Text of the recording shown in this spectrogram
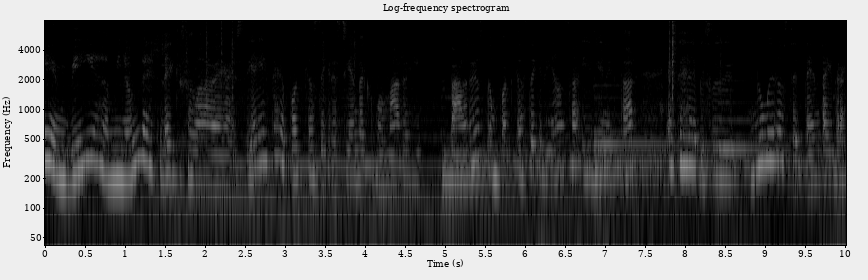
buen día, mi nombre es Lex Amada de García y este es el podcast de Creciendo como Madres y Padres, un podcast de crianza y bienestar. Este es el episodio número 73.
